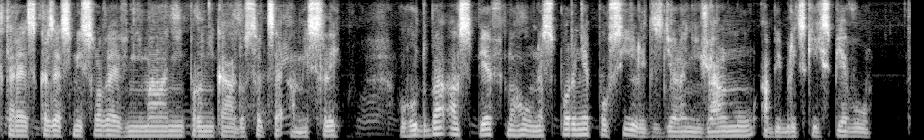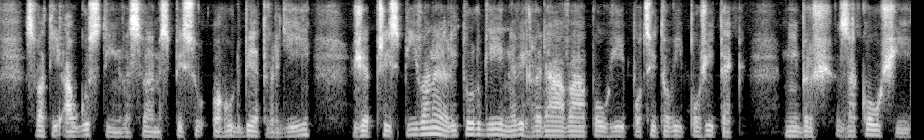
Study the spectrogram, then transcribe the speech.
které skrze smyslové vnímání proniká do srdce a mysli, hudba a zpěv mohou nesporně posílit sdělení žalmů a biblických zpěvů. Svatý Augustín ve svém spisu o hudbě tvrdí, že při zpívané liturgii nevyhledává pouhý pocitový požitek, nýbrž zakouší,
